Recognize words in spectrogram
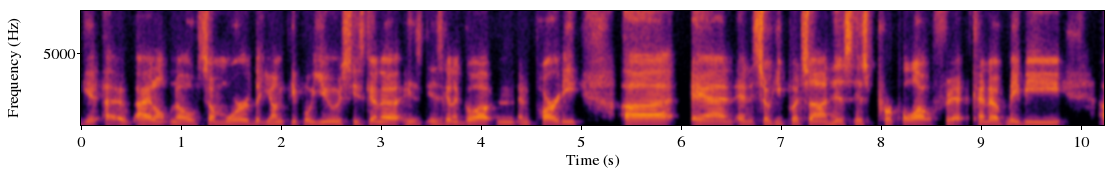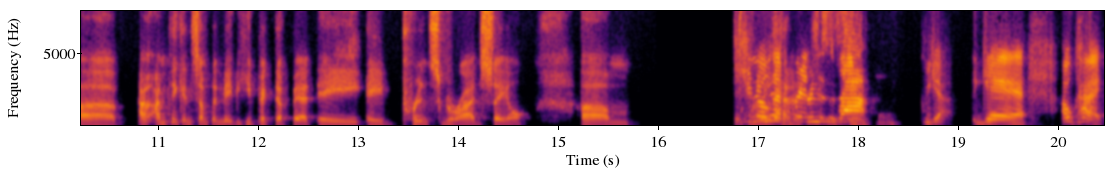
get uh, I don't know some word that young people use. He's gonna he's he's gonna go out and, and party. Uh and and so he puts on his his purple outfit, kind of maybe uh I, I'm thinking something maybe he picked up at a a Prince garage sale. Um Did you know Yeah, that Prince is right? Santa. Yeah. Yeah. Okay.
